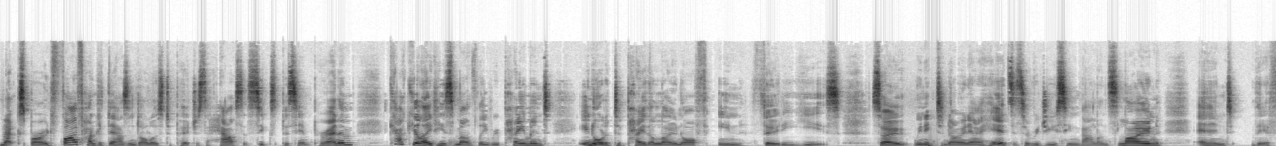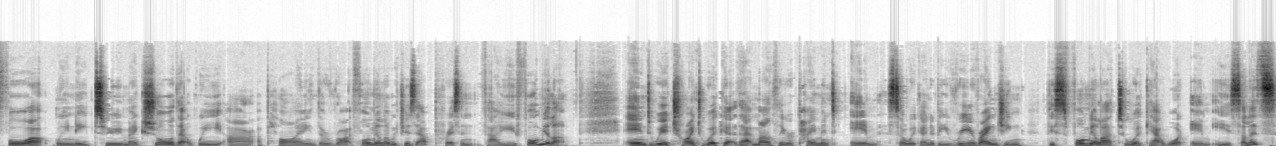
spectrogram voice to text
Max borrowed $500,000 to purchase a house at 6% per annum. Calculate his monthly repayment in order to pay the loan off in 30 years. So we need to know in our heads it's a reducing balance loan, and therefore we need to make sure that we are applying the right formula, which is our present value formula. And we're trying to work out that monthly repayment M. So we're going to be rearranging this formula to work out what M is. So let's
